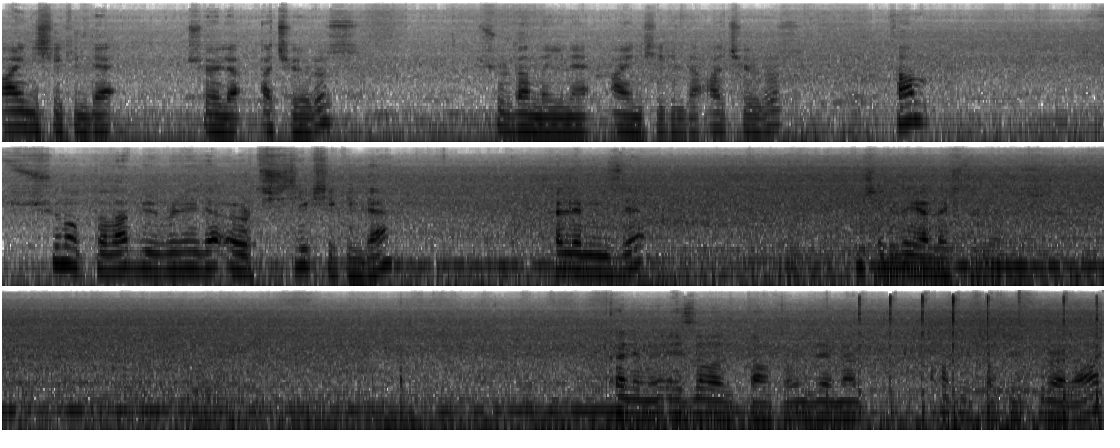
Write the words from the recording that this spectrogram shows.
aynı şekilde şöyle açıyoruz. Şuradan da yine aynı şekilde açıyoruz. Tam şu noktalar birbiriyle örtüşecek şekilde kalemimizi bu şekilde yerleştiriyoruz. Kalemi ezaladıktan sonra üzerinden hafif hafif vurarak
